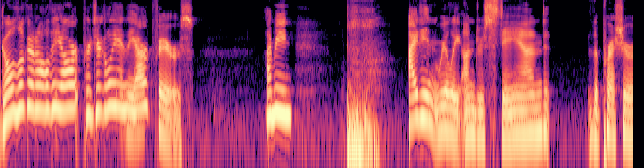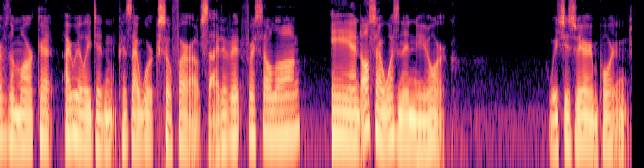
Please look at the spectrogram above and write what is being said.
Go look at all the art, particularly in the art fairs. I mean, I didn't really understand the pressure of the market. I really didn't because I worked so far outside of it for so long. And also, I wasn't in New York, which is very important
